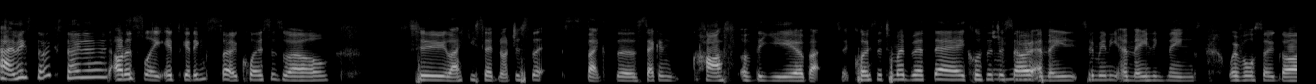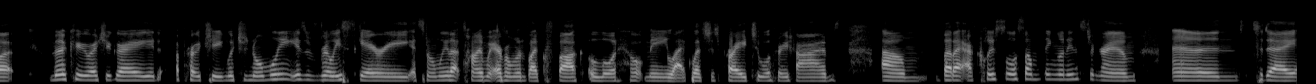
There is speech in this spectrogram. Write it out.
I'm so excited. Honestly, it's getting so close as well to, like you said, not just the like the second half of the year, but closer to my birthday, closer to so Mhm. ama- so many amazing things. We've also got Mercury retrograde approaching, which normally is really scary. It's normally that time where everyone's like, "Fuck, oh Lord, help me!" Like, let's just pray two or three times. Um, but I actually saw something on Instagram and today,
